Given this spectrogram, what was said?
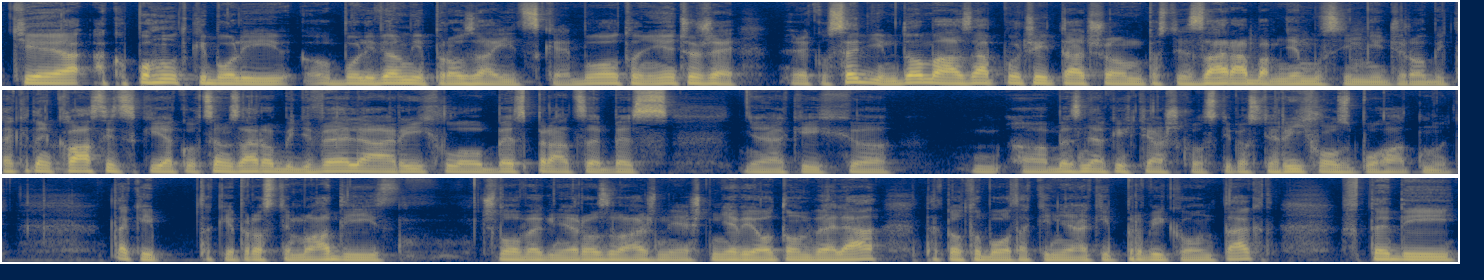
tie ako pohnutky boli, boli veľmi prozaické. Bolo to niečo, že, ako sedím doma za počítačom, proste zarábam, nemusím nič robiť. Taký ten klasický, ako chcem zarobiť veľa, rýchlo, bez práce, bez nejakých, eh, bez nejakých ťažkostí, proste rýchlo zbohatnúť. Taký, taký proste mladý človek nerozvážny, ešte nevie o tom veľa, tak toto bol taký nejaký prvý kontakt. Vtedy,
